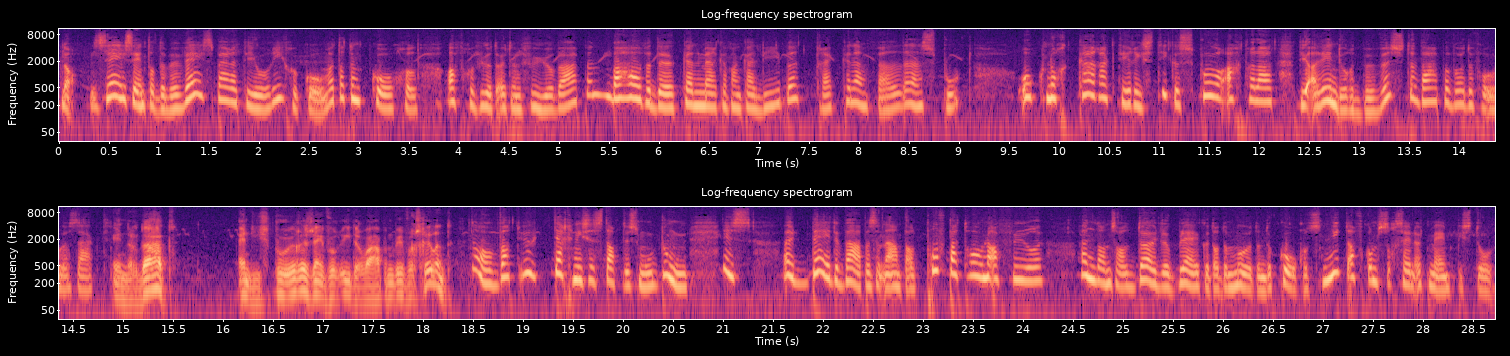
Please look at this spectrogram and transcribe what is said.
Nou, zij zijn tot de bewijsbare theorie gekomen dat een kogel, afgevuurd uit een vuurwapen, behalve de kenmerken van kaliber, trekken en velden en spoed, ook nog karakteristieke spoor achterlaat die alleen door het bewuste wapen worden veroorzaakt. Inderdaad. En die sporen zijn voor ieder wapen weer verschillend. Nou, wat uw technische stap dus moet doen, is uit beide wapens een aantal proefpatronen afvuren en dan zal duidelijk blijken dat de moordende kogels niet afkomstig zijn uit mijn pistool.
